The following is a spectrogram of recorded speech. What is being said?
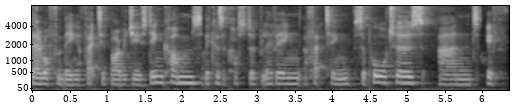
they're often being affected by reduced incomes because of cost of living affecting supporters. And if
